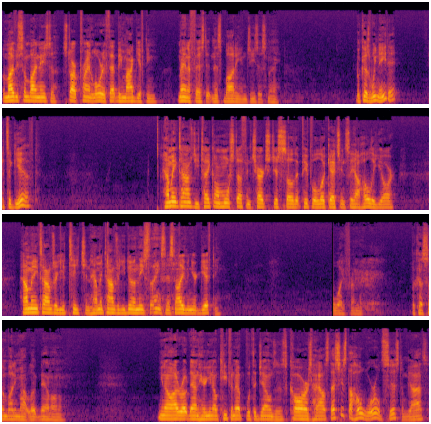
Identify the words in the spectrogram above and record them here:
But maybe somebody needs to start praying, Lord, if that be my gifting, manifest it in this body in Jesus' name. Because we need it. It's a gift. How many times do you take on more stuff in church just so that people look at you and see how holy you are? How many times are you teaching? How many times are you doing these things and it's not even your gifting? Away from it because somebody might look down on them. You know, I wrote down here, you know, keeping up with the Joneses, cars, house. That's just the whole world system, guys.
